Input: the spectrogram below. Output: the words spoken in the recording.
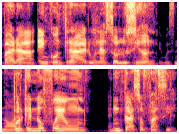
para encontrar una solución, porque no fue un, un caso fácil.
